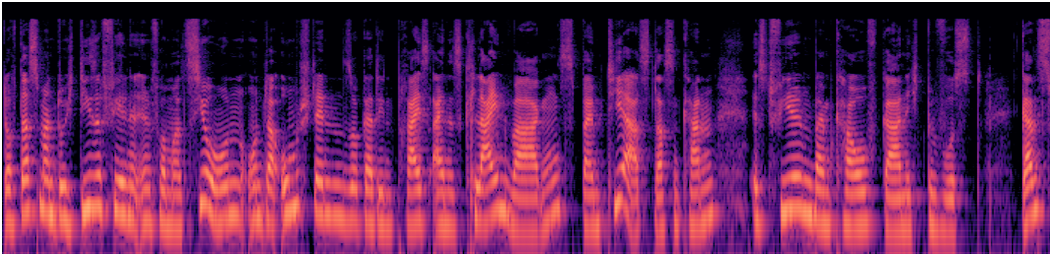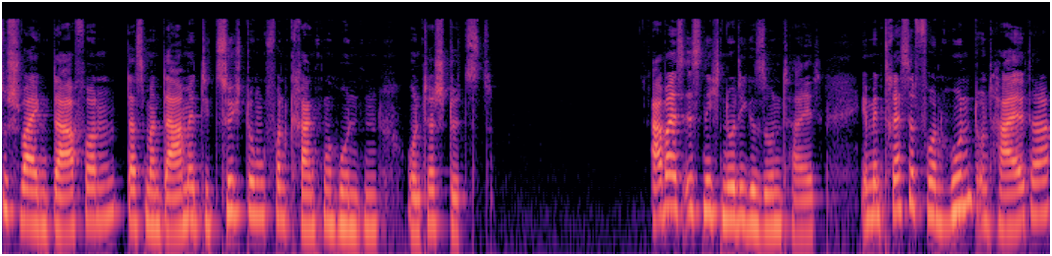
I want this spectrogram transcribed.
Doch dass man durch diese fehlenden Informationen unter Umständen sogar den Preis eines Kleinwagens beim Tierarzt lassen kann, ist vielen beim Kauf gar nicht bewusst. Ganz zu schweigen davon, dass man damit die Züchtung von kranken Hunden unterstützt. Aber es ist nicht nur die Gesundheit. Im Interesse von Hund und Halter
